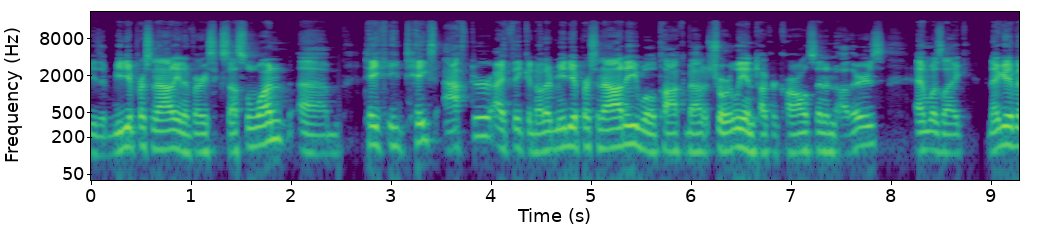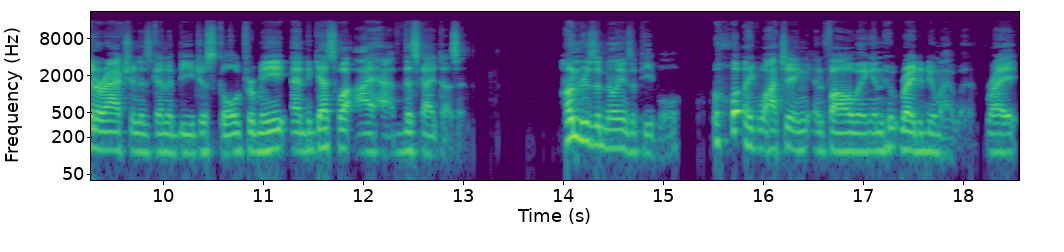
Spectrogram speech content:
he's a media personality and a very successful one. Um, take he takes after I think another media personality we'll talk about shortly, and Tucker Carlson and others, and was like negative interaction is going to be just gold for me. And guess what? I have this guy doesn't. Hundreds of millions of people like watching and following and ready to do my win, right?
